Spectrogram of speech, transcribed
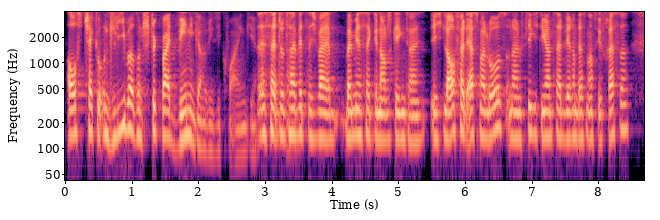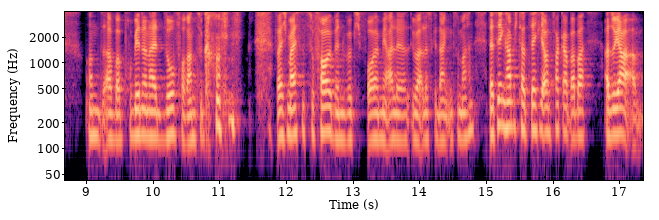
auschecke und lieber so ein Stück weit weniger Risiko eingehe. Das ist halt total witzig, weil bei mir ist halt genau das Gegenteil. Ich laufe halt erstmal los und dann fliege ich die ganze Zeit währenddessen auf die Fresse und aber probiere dann halt so voranzukommen, weil ich meistens zu faul bin, wirklich vorher mir alle über alles Gedanken zu machen. Deswegen habe ich tatsächlich auch einen Fuck-up, aber also ja,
